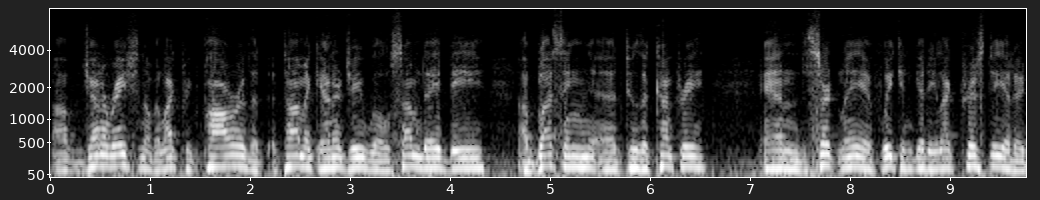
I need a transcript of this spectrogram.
of generation of electric power, that atomic energy will someday be a blessing uh, to the country. And certainly, if we can get electricity at a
